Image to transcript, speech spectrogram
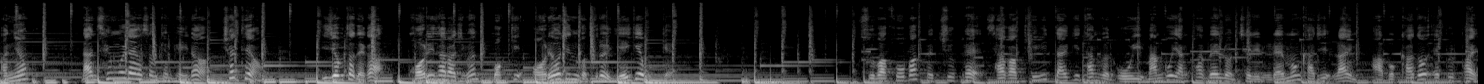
안녕? 난 생물다양성 캠페이너 최태영. 이제부터 내가 벌이 사라지면 먹기 어려워지는 것들을 얘기해 볼게. 수박, 호박, 배추, 배, 사과, 키위, 딸기, 당근, 오이, 망고, 양파, 멜론, 체리, 레몬, 가지, 라임, 아보카도, 애플파이,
